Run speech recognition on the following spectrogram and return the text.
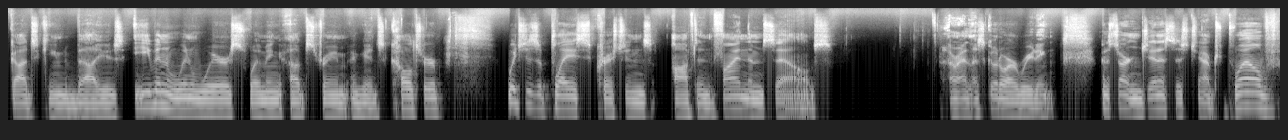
God's kingdom values, even when we're swimming upstream against culture, which is a place Christians often find themselves. All right, let's go to our reading. I'm going to start in Genesis chapter 12,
